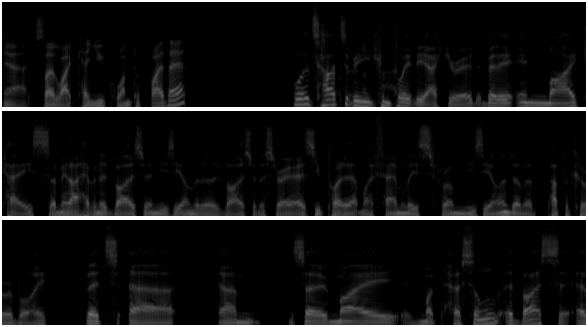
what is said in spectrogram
Yeah. So, like, can you quantify that? Well, it's hard to be completely accurate, but in my case, I mean, I have an advisor in New Zealand and an advisor in Australia. As you pointed out, my family's from New Zealand. I'm a Papakura boy. But uh, um, so my my personal advice uh,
